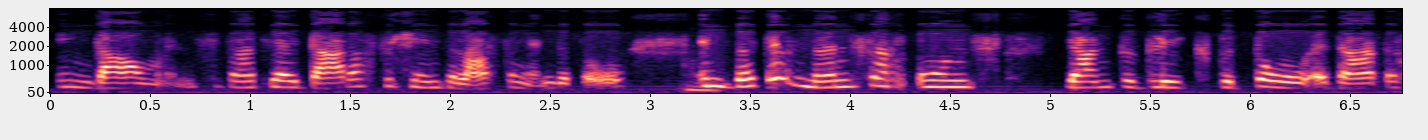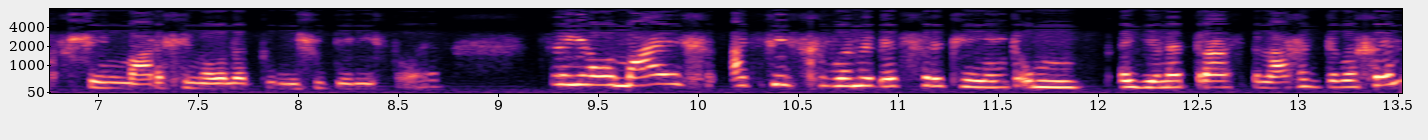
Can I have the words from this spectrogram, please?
endowments wat jy 30% belasting inbetaal hmm. en bitter min van ons jong publiek betaal 'n 30% marginale kommissie per jaar. So ja, my advies gewoonlik is vir 'n kliënt om 'n unit trust belegging te begin,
